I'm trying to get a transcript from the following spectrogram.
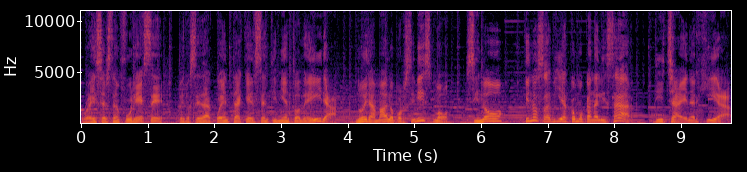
Razer se enfurece, pero se da cuenta que el sentimiento de ira no era malo por sí mismo, sino que no sabía cómo canalizar dicha energía.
